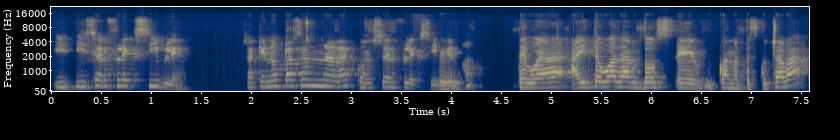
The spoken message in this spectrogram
y, ser flexible. O sea, que no pasa nada con ser flexible, ¿no? Te voy a, ahí te voy a dar dos, eh, cuando te escuchaba,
